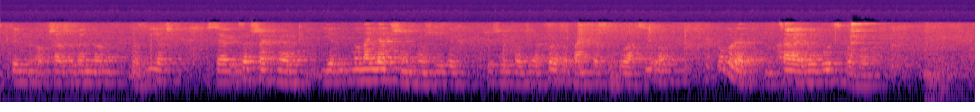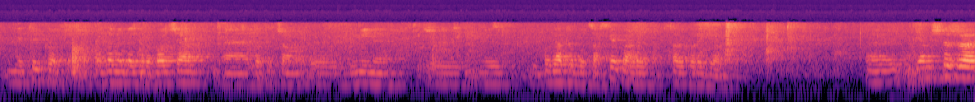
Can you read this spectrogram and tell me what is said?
w tym obszarze będą rozwijać, jest jak ze wszechmiar jed- no, najlepszym z możliwych, jeżeli chodzi akurat o Państwa sytuacji, o w ogóle całe województwo, bo nie tylko problemy bezrobocia e, dotyczą e, gminy e, powiatu włocławskiego, ale całego regionu. Ja myślę, że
